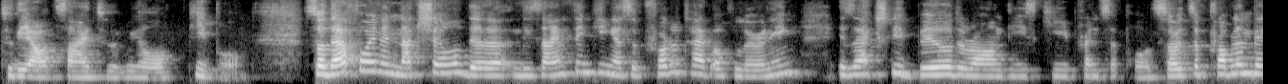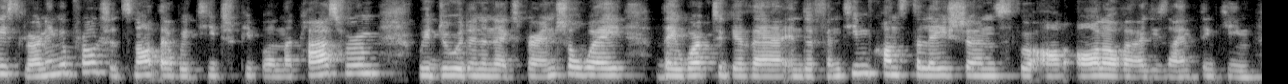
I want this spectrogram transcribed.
to the outside, to the real people. So therefore, in a nutshell, the design thinking as a prototype of learning is actually built around these key principles. So it's a problem-based learning approach. It's not that we teach people in the classroom. We do it in an experiential way. They work together in different team constellations throughout all of our design thinking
